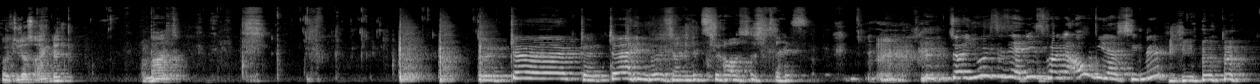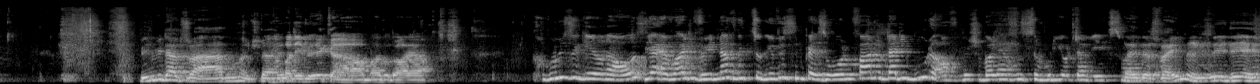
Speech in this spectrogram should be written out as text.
Hört ihr das eigentlich? Was? Julius hat Witz zu Hause Stress. So, Julius ist ja nächste Folge auch wieder Single. Bin wieder zu haben anscheinend. dem wir eh keine haben, also daher. Grüße gehen raus. Ja, er wollte verhindern, mit zu gewissen Personen fahren und da die Bude aufmischen, weil er wusste, wo die unterwegs Nein, waren. das war Hendriks Idee.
